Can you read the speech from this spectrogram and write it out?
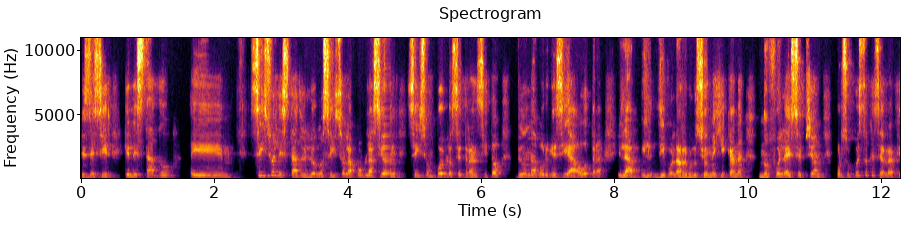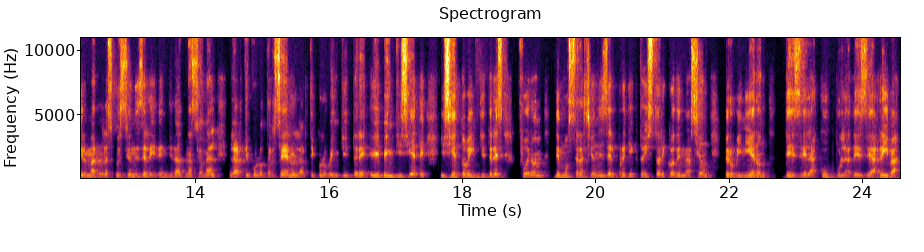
Es decir, que el Estado eh, se hizo el Estado y luego se hizo la población, se hizo un pueblo, se transitó de una burguesía a otra. Y, la, digo, la Revolución Mexicana no fue la excepción. Por supuesto que se reafirmaron las cuestiones de la identidad nacional, el artículo tercero, el artículo 23, 27 eh, y 123 fueron demostraciones del proyecto histórico de nación, pero vinieron desde la cúpula, desde arriba.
